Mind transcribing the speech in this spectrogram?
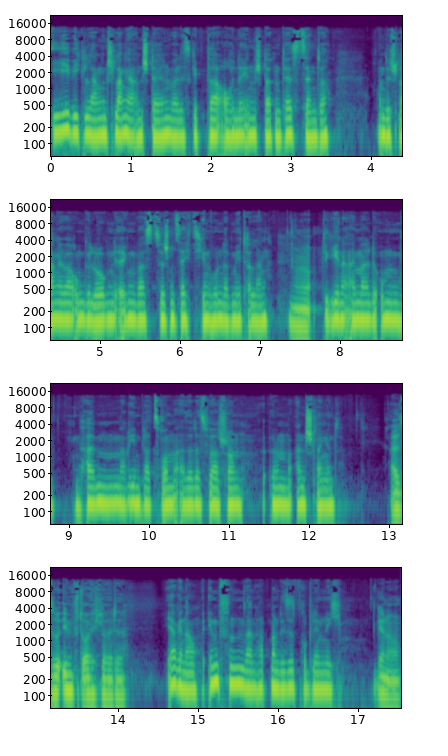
ewig langen Schlange anstellen, weil es gibt da auch in der Innenstadt ein Testcenter. Und die Schlange war ungelogen irgendwas zwischen 60 und 100 Meter lang. Ja. Die gehen einmal um einen halben Marienplatz rum. Also das war schon ähm, anstrengend. Also impft euch, Leute. Ja, genau. Impfen, dann hat man dieses Problem nicht. Genau.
